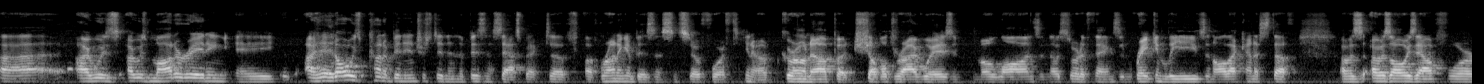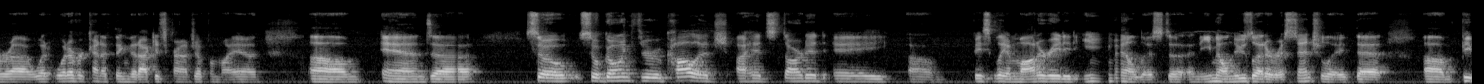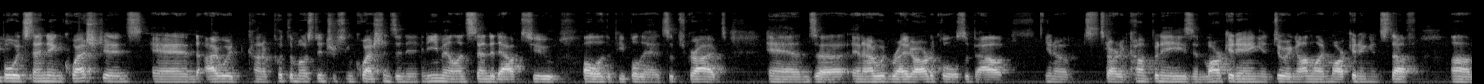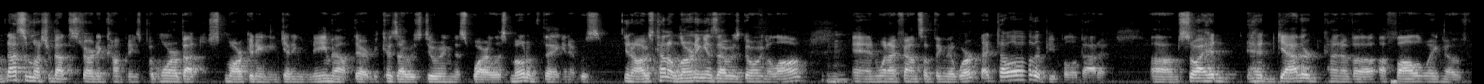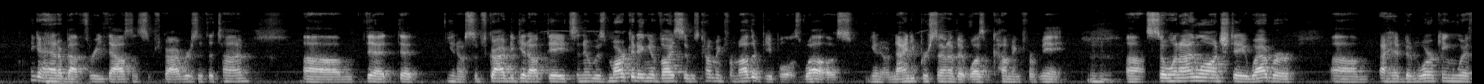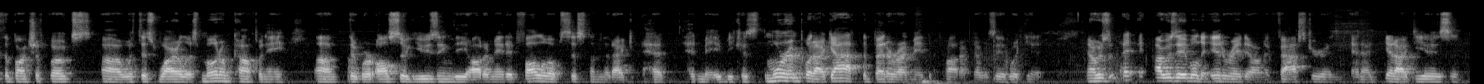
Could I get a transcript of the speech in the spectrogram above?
uh, I was I was moderating a. I had always kind of been interested in the business aspect of, of running a business and so forth. You know, growing up, I'd shovel driveways and mow lawns and those sort of things, and raking leaves and all that kind of stuff. I was I was always out for uh, what, whatever kind of thing that I could scrounge up on my own, um, and uh, so so going through college, I had started a um, basically a moderated email list, uh, an email newsletter essentially that um, people would send in questions, and I would kind of put the most interesting questions in an email and send it out to all of the people that had subscribed, and uh, and I would write articles about you know starting companies and marketing and doing online marketing and stuff. Um, not so much about starting companies, but more about just marketing and getting your name out there because I was doing this wireless modem thing, and it was you know I was kind of learning as I was going along, mm-hmm. and when I found something that worked, I'd tell other people about it. Um, so I had had gathered kind of a, a, following of I think I had about three thousand subscribers at the time um, that that you know subscribed to get updates, and it was marketing advice that was coming from other people as well. It was you know ninety percent of it wasn't coming from me. Mm-hmm. Uh, so when I launched AWeber um, I had been working with a bunch of folks uh, with this wireless modem company um, that were also using the automated follow up system that I had, had made because the more input I got, the better I made the product. I was able to get, I was, I was able to iterate on it faster and, and I'd get ideas. And,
